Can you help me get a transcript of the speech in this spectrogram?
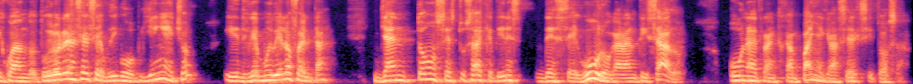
Y cuando tú logres hacer ese dibujo bien hecho, identifiques muy bien la oferta, ya entonces tú sabes que tienes de seguro garantizado una campaña que va a ser exitosa.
